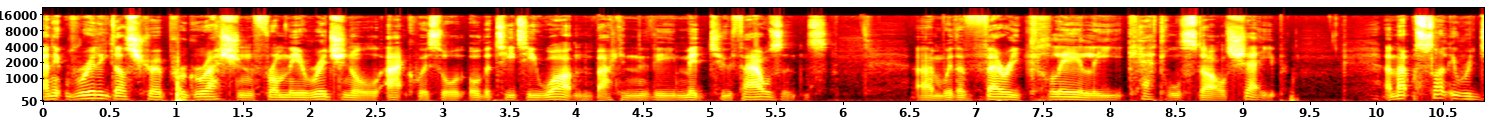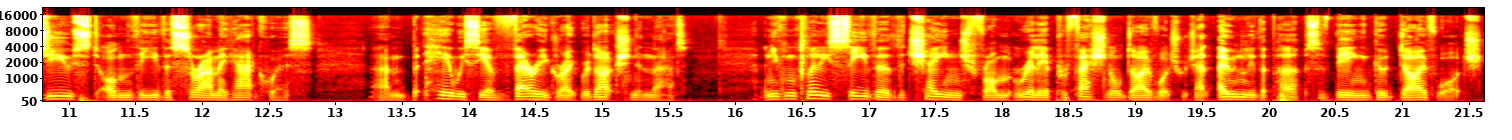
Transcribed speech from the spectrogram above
and it really does show a progression from the original Aquis or, or the TT1 back in the mid 2000s um, with a very clearly kettle style shape. And that was slightly reduced on the, the ceramic Aquis, um, but here we see a very great reduction in that. And you can clearly see the, the change from really a professional dive watch which had only the purpose of being a good dive watch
